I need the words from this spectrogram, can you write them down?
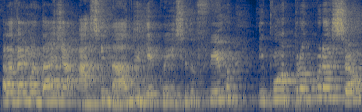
ela vai mandar já assinado e reconhecido firma e com a procuração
